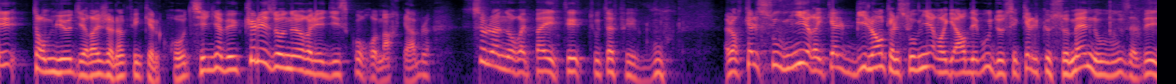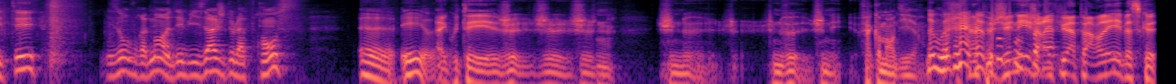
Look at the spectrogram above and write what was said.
et tant mieux, dirais-je Alain Finkielkraut, s'il n'y avait eu que les honneurs et les discours remarquables, cela n'aurait pas été tout à fait vous. Alors quel souvenir et quel bilan, quel souvenir regardez-vous de ces quelques semaines où vous avez été, disons, vraiment un des visages de la France euh, et, euh, Écoutez, je, je, je, je ne je ne veux, je n'ai, enfin comment dire, je suis un peu gêné, j'arrive plus à parler parce que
